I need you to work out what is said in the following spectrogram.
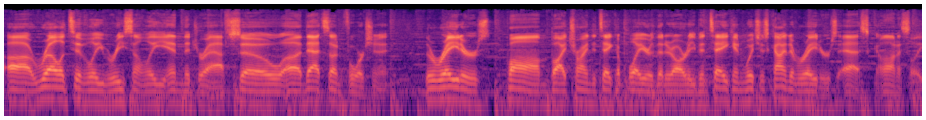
uh, relatively recently in the draft. So uh, that's unfortunate. The Raiders bomb by trying to take a player that had already been taken, which is kind of Raiders esque, honestly.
